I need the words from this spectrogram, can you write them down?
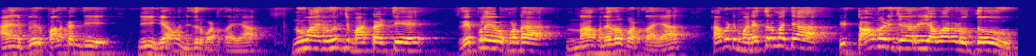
ఆయన పేరు పలకంది. నీకేమో నిద్ర పడతాయా? నువ్వు ఆయన గురించి మాట్లాడితే రిప్లై ఇవ్వకుండా నాకు నిద్ర పడతాయా? కాబట్టి మన ఇద్దరి మధ్య ఈ టామడి జారీ వ్యవహారాలు వద్దు.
